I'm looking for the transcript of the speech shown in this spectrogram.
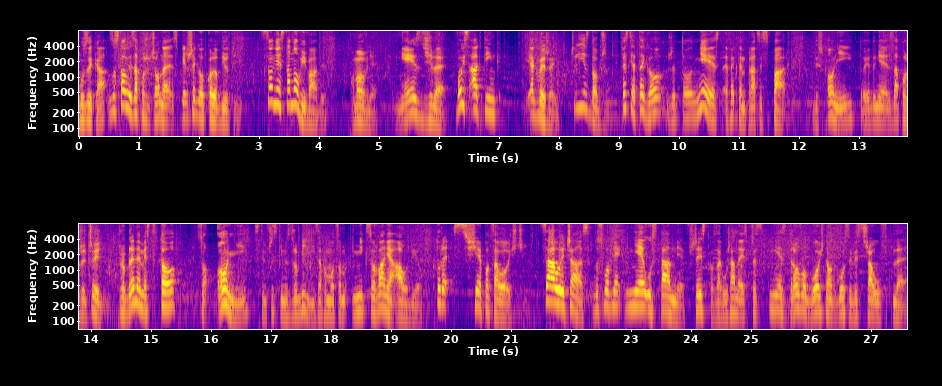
muzyka, zostały zapożyczone z pierwszego Call of Duty, co nie stanowi wady. Ponownie, nie jest źle. Voice acting jak wyżej, czyli jest dobrze. Kwestia tego, że to nie jest efektem pracy Spark, gdyż oni to jedynie zapożyczyli. Problemem jest to, co oni z tym wszystkim zrobili za pomocą miksowania audio, które się po całości. Cały czas, dosłownie nieustannie, wszystko zagłuszane jest przez niezdrowo głośne odgłosy wystrzałów w tle.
